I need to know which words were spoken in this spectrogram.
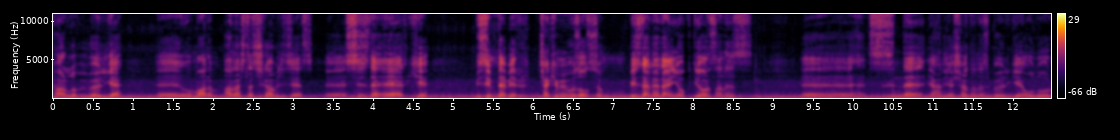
Karlı bir bölge. Ee, umarım araçla çıkabileceğiz. Ee, siz de eğer ki bizim de bir çekimimiz olsun. Bizde neden yok diyorsanız ee, sizin de yani yaşadığınız bölge olur,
